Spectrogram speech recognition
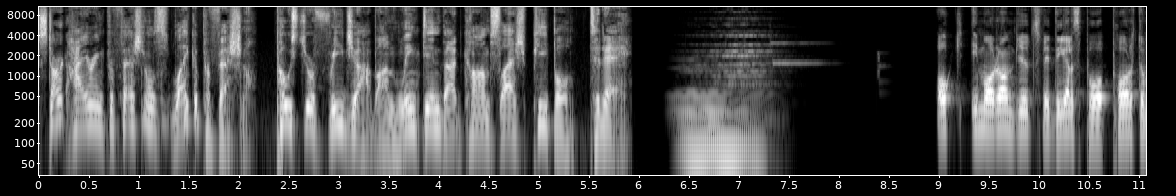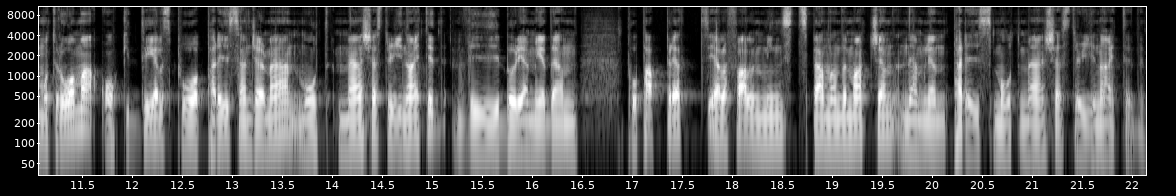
Start hiring professionals like a professional. Post your free job on linkedin.com/people today. Och imorgon bjuds vi dels på Porto mot Roma och dels på Paris Saint-Germain mot Manchester United. Vi börjar med den på pappret i alla fall minst spännande matchen, nämligen Paris mot Manchester United.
